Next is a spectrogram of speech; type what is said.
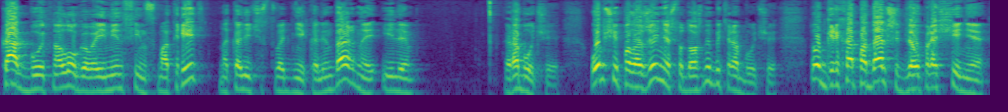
как будет налоговая и Минфин смотреть на количество дней календарные или рабочие. Общее положение, что должны быть рабочие. Но от греха подальше для упрощения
